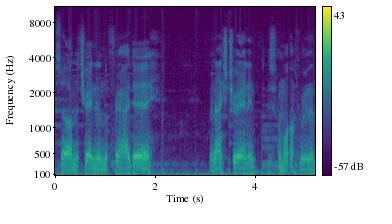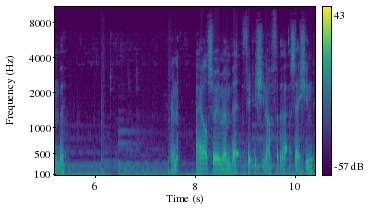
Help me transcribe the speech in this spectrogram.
So, on the training on the Friday, a nice training, just from what I can remember. And I also remember finishing off at that session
